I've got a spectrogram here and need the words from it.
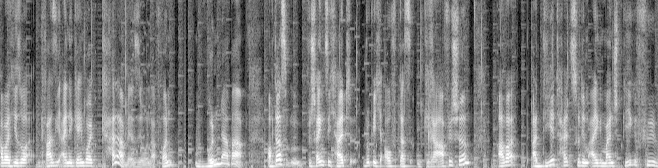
Aber hier so quasi eine Game Boy Color Version davon. Wunderbar. Auch das beschränkt sich halt wirklich auf das Grafische, aber addiert halt zu dem allgemeinen Spielgefühl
